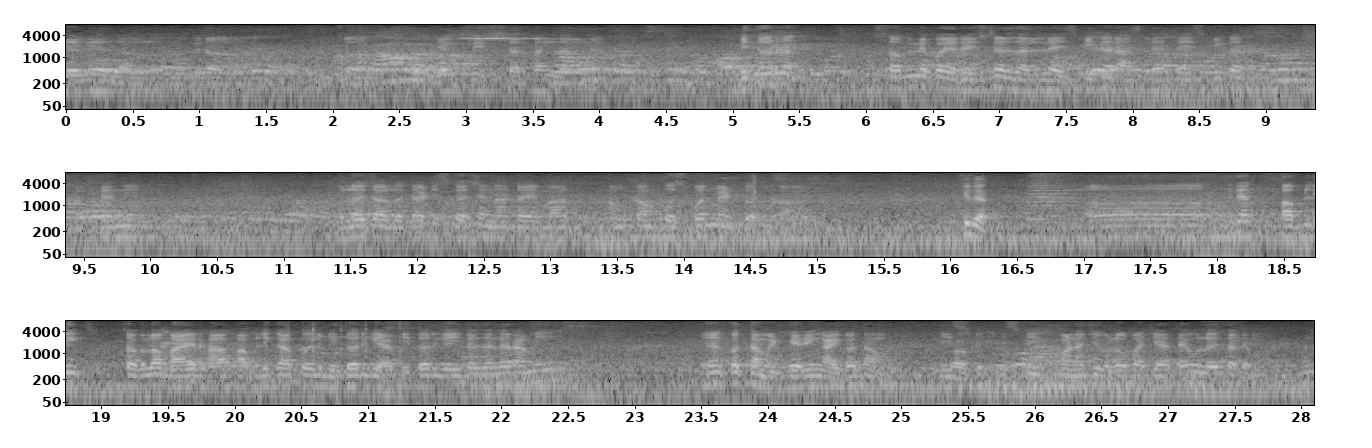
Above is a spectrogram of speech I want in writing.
जेवियर जाल्लो मागीर जगदीश सरपंच जाल्ले भितर सगळे पळय रजिस्टर जाल्ले स्पीकर आसले ते स्पीकर सगळ्यांनी उलयता उलयता डिस्कशना टायमार आमकां पोस्टपोनमेंट कर म्हणून कित्याक? कित्याक? पब्लीक सगलो भायर आहा पब्लिकाक पयलीं भितर घेया. भितर घेयता जाल्यार आमी हें करता म्हण हियरींग आयकता स्पीक कोणाची उलोवपाची आहा तें उलयतले म्हण पूण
